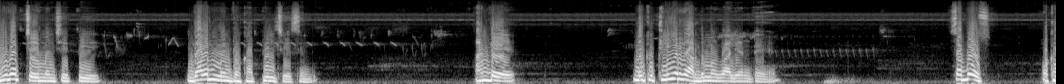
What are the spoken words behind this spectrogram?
గివప్ చేయమని చెప్పి గవర్నమెంట్ ఒక అప్పీల్ చేసింది. అంటే మీకు క్లియర్గా అర్థం అవ్వాలి అంటే సపోజ్ ఒక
